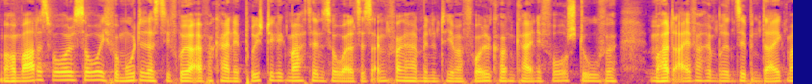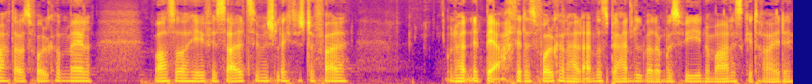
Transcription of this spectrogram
Warum war das wohl so? Ich vermute, dass die früher einfach keine Brühstücke gemacht haben, so als es angefangen hat mit dem Thema Vollkorn, keine Vorstufe. Man hat einfach im Prinzip einen Teig gemacht aus Vollkornmehl, Wasser, Hefe, Salz im schlechtesten Fall und hat nicht beachtet, dass Vollkorn halt anders behandelt werden muss wie normales Getreide.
